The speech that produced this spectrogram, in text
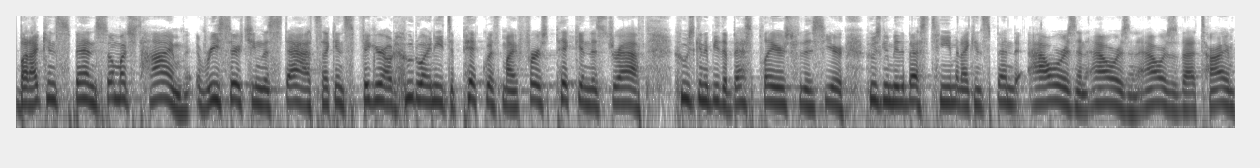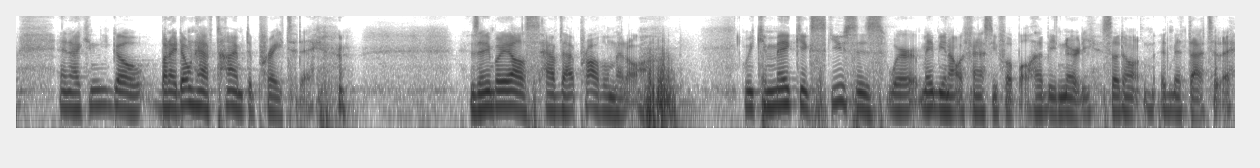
but I can spend so much time researching the stats. I can figure out who do I need to pick with my first pick in this draft, who's going to be the best players for this year, who's going to be the best team, and I can spend hours and hours and hours of that time, and I can go, but I don't have time to pray today. Does anybody else have that problem at all? We can make excuses where maybe not with fantasy football, that'd be nerdy, so don't admit that today.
